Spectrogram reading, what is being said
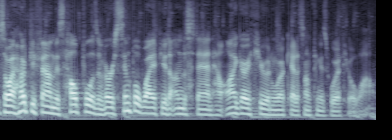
So I hope you found this helpful as a very simple way for you to understand how I go through and work out if something is worth your while.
